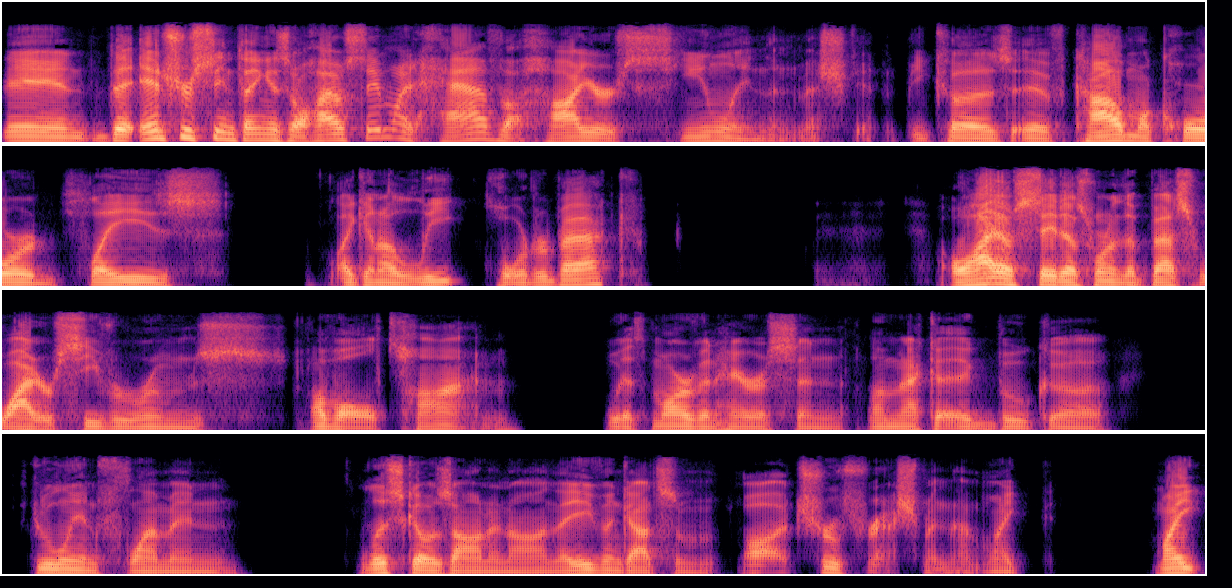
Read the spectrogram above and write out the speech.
And the interesting thing is Ohio State might have a higher ceiling than Michigan because if Kyle McCord plays like an elite quarterback, Ohio State has one of the best wide receiver rooms of all time with Marvin Harrison, Emeka Egbuka, Julian Fleming. List goes on and on. They even got some uh, true freshmen that might might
